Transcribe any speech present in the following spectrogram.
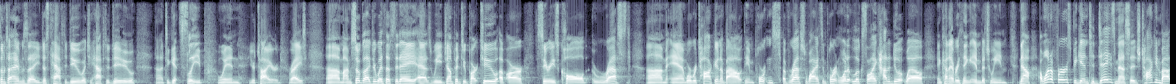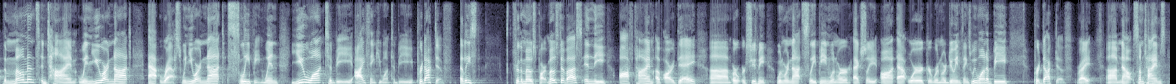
sometimes uh, you just have to do what you have to do uh, to get sleep when you're tired, right? Um, I'm so glad you're with us today as we jump into part two of our series called Rest, um, and where we're talking about the importance of rest, why it's important, what it looks like, how to do it well, and kind of everything in between. Now, I want to first begin today's message talking about the moments in time when you are not at rest, when you are not sleeping, when you want to be, I think you want to be, productive, at least for the most part. Most of us in the off time of our day, um, or, or, excuse me, when we're not sleeping, when we're actually on, at work or when we're doing things, we want to be productive, right? Um, now, sometimes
